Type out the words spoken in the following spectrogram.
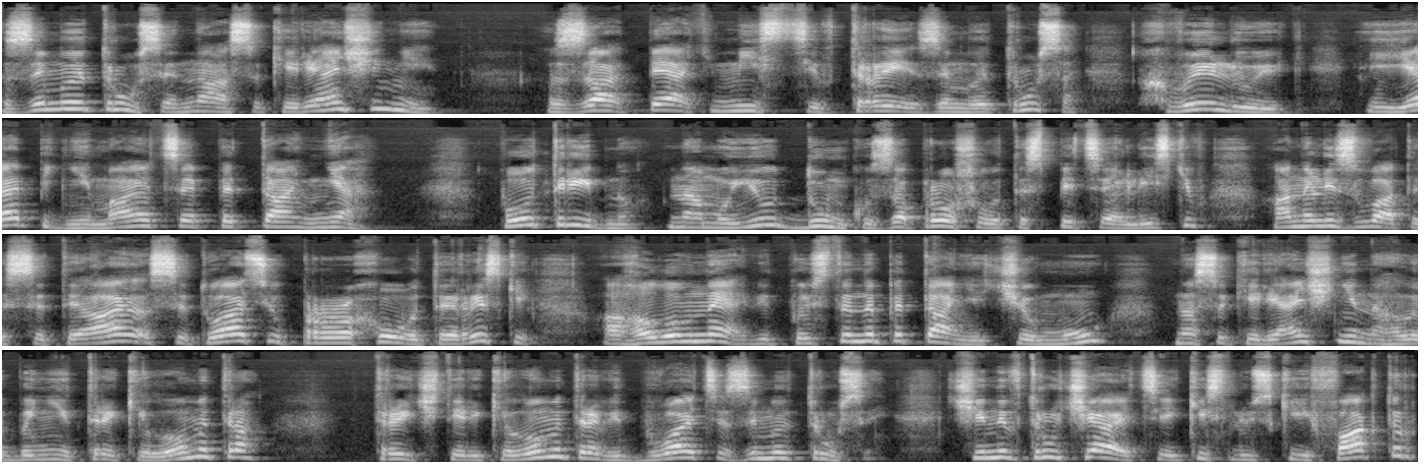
землетруси на Сокирянщині за 5 місяців 3 землетруса хвилюють. І я піднімаю це питання. Потрібно, на мою думку, запрошувати спеціалістів, аналізувати ситуацію, прораховувати риски, а головне відповісти на питання, чому на Сокірянщині на глибині 3 кілометра 3-4 кілометри відбуваються землетруси. Чи не втручається якийсь людський фактор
